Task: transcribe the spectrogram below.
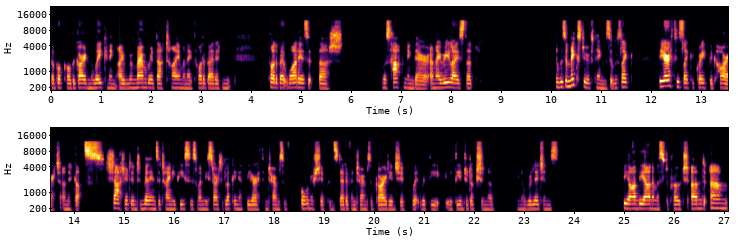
a book called The Garden Awakening, I remembered that time and I thought about it and thought about what is it that was happening there. And I realized that it was a mixture of things. It was like the earth is like a great big heart and it got shattered into millions of tiny pieces when we started looking at the earth in terms of ownership instead of in terms of guardianship with, with the with the introduction of you know religions beyond the animist approach and um,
